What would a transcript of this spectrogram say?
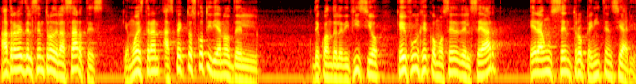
a través del Centro de las Artes, que muestran aspectos cotidianos del, de cuando el edificio que hoy funge como sede del CEART era un centro penitenciario.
